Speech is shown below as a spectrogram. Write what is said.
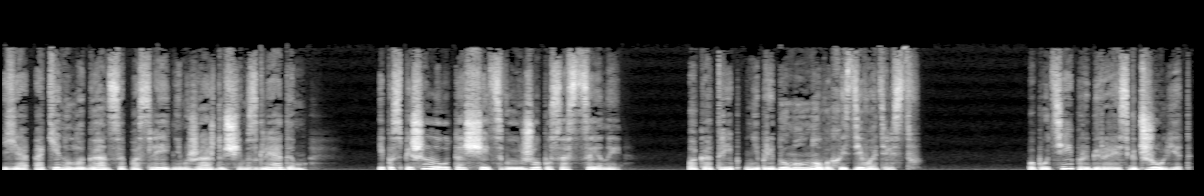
Я окинула Ганса последним жаждущим взглядом и поспешила утащить свою жопу со сцены, пока Трип не придумал новых издевательств. По пути, пробираясь к Джульет,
